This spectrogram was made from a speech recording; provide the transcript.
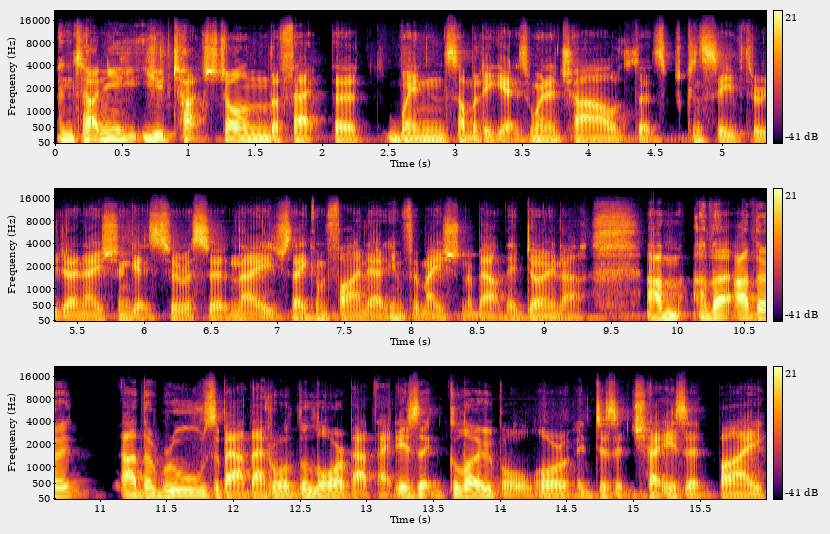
And Tanya, you touched on the fact that when somebody gets, when a child that's conceived through donation gets to a certain age, they can find out information about their donor. Um, are there are the rules about that or the law about that? Is it global or does it is it by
